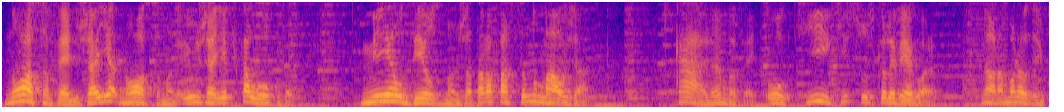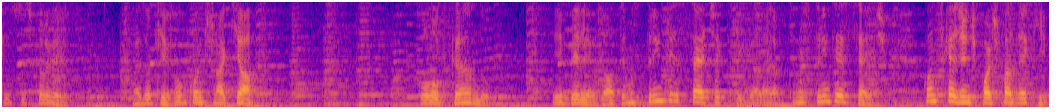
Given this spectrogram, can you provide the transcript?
Nossa, velho, já ia... Nossa, mano, eu já ia ficar louco, velho. Meu Deus, mano, já tava passando mal já. Caramba, velho. Oh, que, que susto que eu levei agora. Não, na moralzinha, que susto que eu levei. Mas ok, vamos continuar aqui, ó. Colocando. E beleza, ó, temos 37 aqui, galera. Temos 37. Quantos que a gente pode fazer aqui?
